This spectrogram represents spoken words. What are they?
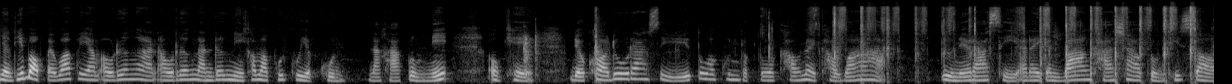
อย่างที่บอกไปว่าพยายามเอาเรื่องงานเอาเรื่องนั้นเรื่องนี้เข้ามาพูดคุยกับคุณนะคะ กลุ่มนี้โอเค เดี๋ยวขอดูราศีตัวคุณกับตัวเขาหน่อยค่ะว่า อยู่ในราศีอะไรกันบ้างคะชาวกลุ่มที่สอ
